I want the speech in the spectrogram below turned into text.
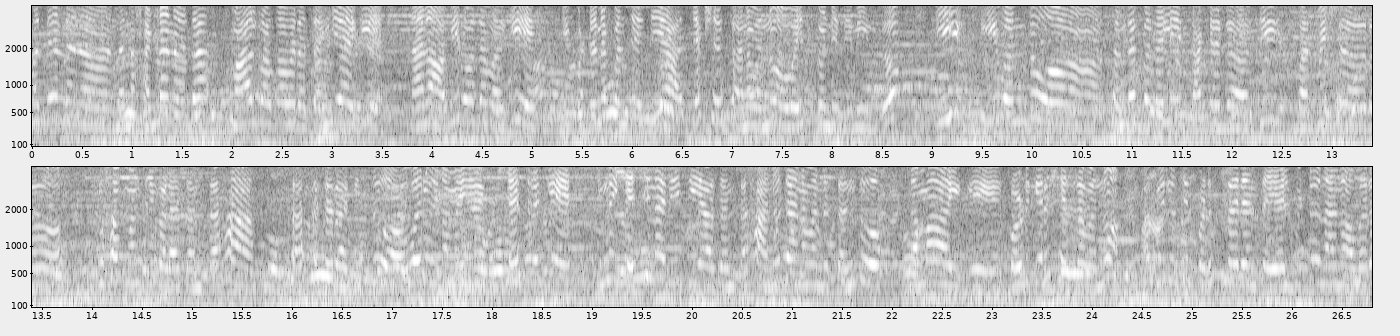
ಮತ್ತು ನನ್ನ ನನ್ನ ಅಣ್ಣನಾದ ಸ್ಮಾಲ್ ರೋಗ ಅವರ ತಂಗಿಯಾಗಿ ನಾನು ಅವಿರೋಧವಾಗಿ ಈ ಪಟ್ಟಣ ಪಂಚಾಯಿತಿಯ ಅಧ್ಯಕ್ಷ ಸ್ಥಾನವನ್ನು ವಹಿಸಿಕೊಂಡಿದ್ದೀನಿ ಇಂದು. ಈ ಈ ಒಂದು ಸಂದರ್ಭದಲ್ಲಿ ಡಾಕ್ಟರ್ ಜಿ ಪರಮೇಶ್ವರ್ ಗೃಹ ಮಂತ್ರಿಗಳಾದಂತಹ ಶಾಸಕರಾಗಿದ್ದು, ಅವರು ನಮ್ಮ ಈ ಕ್ಷೇತ್ರಕ್ಕೆ ಇನ್ನೂ ಹೆಚ್ಚಿನ ರೀತಿಯಾದಂತಹ ಅನುದಾನವನ್ನು ತಂದು ನಮ್ಮ ಕೊಡುಗೆರೆ ಕ್ಷೇತ್ರವನ್ನು ಅಭಿವೃದ್ಧಿಪಡಿಸ್ತಾರೆ ಅಂತ ಹೇಳ್ಬಿಟ್ಟು ನಾನು ಅವರ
